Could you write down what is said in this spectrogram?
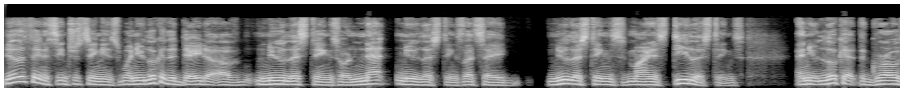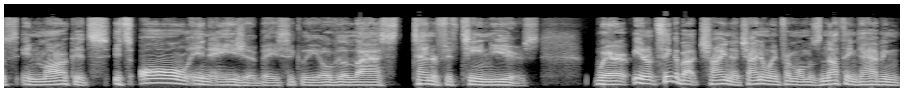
The other thing that's interesting is when you look at the data of new listings or net new listings, let's say new listings minus delistings, and you look at the growth in markets, it's all in Asia basically over the last 10 or 15 years. Where, you know, think about China. China went from almost nothing to having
